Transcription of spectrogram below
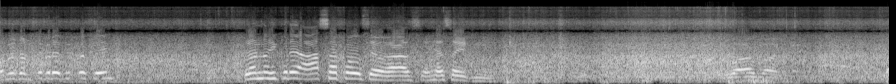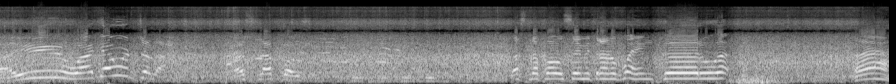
अभि तर तिकडे बी कसं आहे? मित्रांनो इकडे असा पाऊस आहे बघा असं ह्या साईडने. वा वा. बाई वाजावर चला. असला पाऊस कसला पाऊस आहे मित्रांनो? भयंकर उगा. हा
